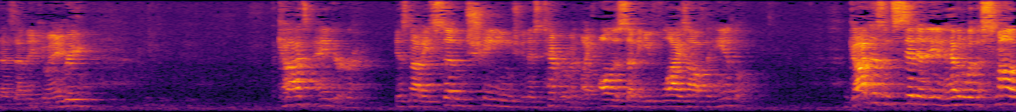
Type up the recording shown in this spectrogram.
Does that make you angry? God's anger is not a sudden change in his temperament, like all of a sudden he flies off the handle. God doesn't sit in, in heaven with a smile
